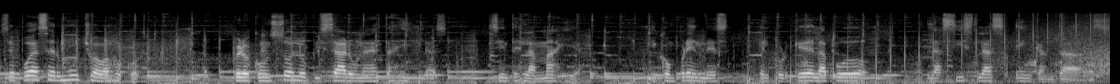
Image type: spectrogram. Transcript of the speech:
Se puede hacer mucho a bajo costo, pero con solo pisar una de estas islas sientes la magia y comprendes el porqué del apodo las Islas Encantadas.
